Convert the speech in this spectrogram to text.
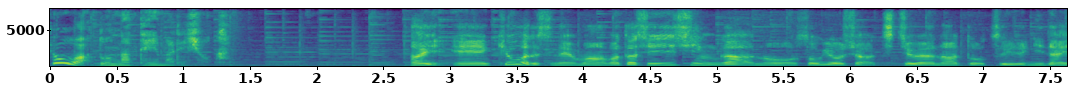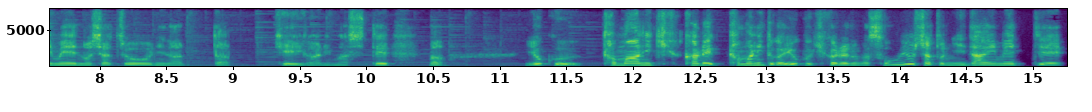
今日はどんなテーマでしょうか？はい、えー、今日はですね、まあ私自身があの創業者、父親の後を継いで2代目の社長になった経緯がありまして、まあよくたまに聞かれ、たまにとかよく聞かれるのが創業者と2代目って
